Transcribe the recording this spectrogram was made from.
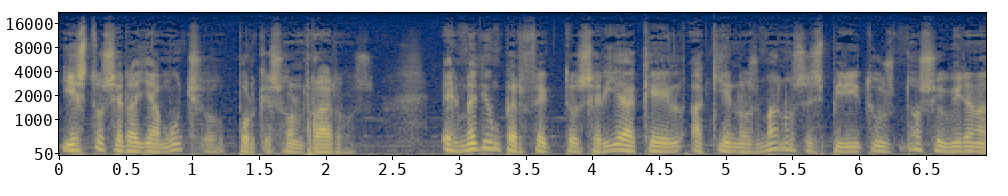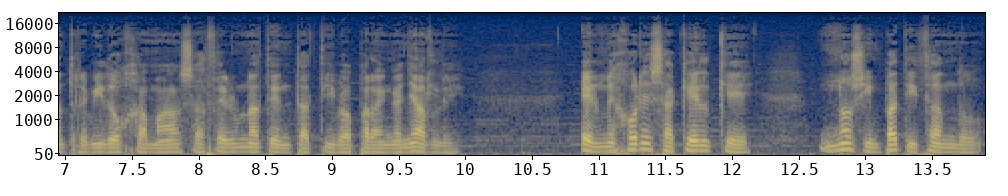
y esto será ya mucho, porque son raros. El medium perfecto sería aquel a quien los malos espíritus no se hubieran atrevido jamás a hacer una tentativa para engañarle. El mejor es aquel que, no simpatizando,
